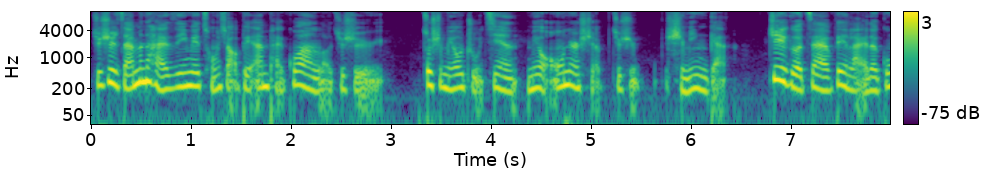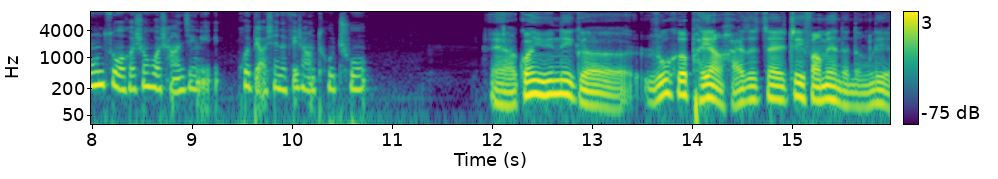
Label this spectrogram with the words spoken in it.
就是咱们的孩子，因为从小被安排惯了，就是做事没有主见，没有 ownership，就是使命感。这个在未来的工作和生活场景里会表现得非常突出。哎呀，关于那个如何培养孩子在这方面的能力，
